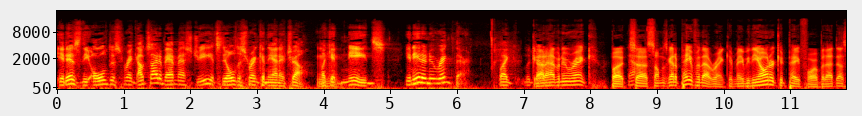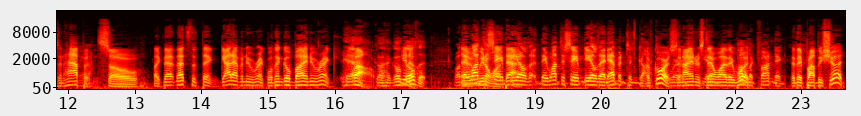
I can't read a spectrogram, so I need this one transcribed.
it is the oldest rink outside of MSG. It's the oldest rink in the NHL. Like mm-hmm. it needs you need a new rink there. Like Got to have a new rink, but Yeah. uh, someone's got to pay for that rink, and maybe the owner could pay for it, but that doesn't happen. So, like that—that's the thing. Got to have a new rink. Well, then go buy a new rink. Yeah, Well, go ahead, go build know. it. Well, they And want we the same want deal. That, they want the same deal that Edmonton got. Of course, and I understand you know, why they would. public funding. They probably should.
